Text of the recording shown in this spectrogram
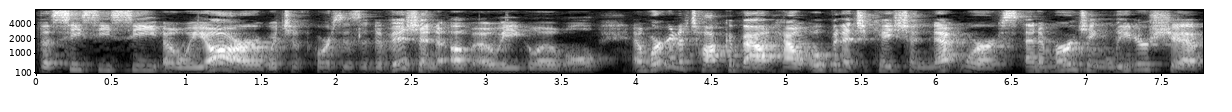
the CCC OER, which of course is a division of OE Global. And we're going to talk about how open education networks and emerging leadership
